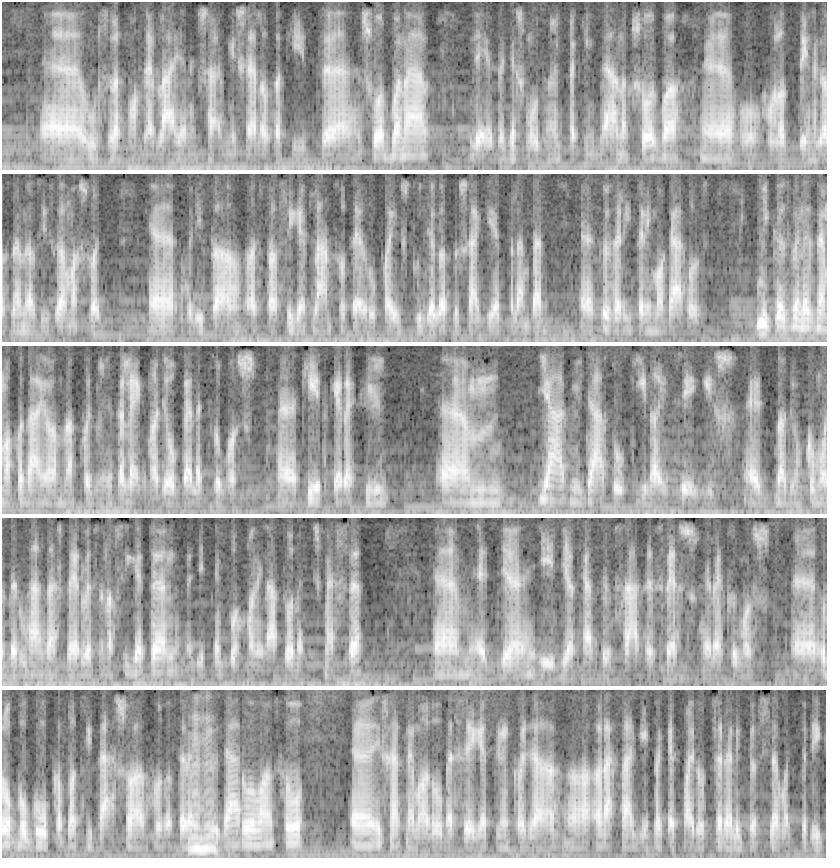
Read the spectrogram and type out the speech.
Ursula von der Leyen és Charles Michel az, aki itt sorban áll. Ugye érdekes módon, hogy Pekingbe állnak sorba, hol ott tényleg az lenne az izgalmas, hogy, hogy itt a, azt a szigetláncot Európa is tudja gazdasági értelemben közelíteni magához. Miközben ez nem akadálya annak, hogy mondjuk a legnagyobb elektromos kétkerekű járműgyártó kínai cég is egy nagyon komoly beruházást tervezzen a szigeten, egyébként pont Manilától nem is messze, egy eh, évi akár több százezres elektromos eh, robogó kapacitással oda települő uh-huh. gyárról van szó, eh, és hát nem arról beszélgetünk, hogy a, a, a Rafale gépeket majd ott szerelik össze, vagy pedig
